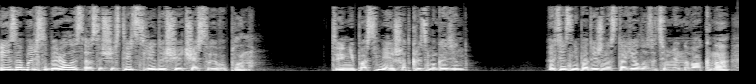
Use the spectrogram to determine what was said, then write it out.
и Изабель собиралась осуществить следующую часть своего плана. «Ты не посмеешь открыть магазин?» Отец неподвижно стоял у затемненного окна –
